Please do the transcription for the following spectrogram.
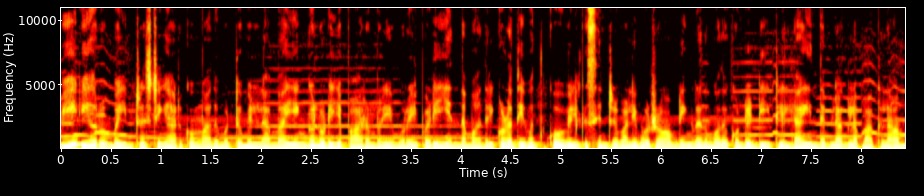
வீடியோ ரொம்ப இன்ட்ரெஸ்டிங்காக இருக்கும். அது மட்டும் இல்லாமல் எங்களுடைய பாரம்பரிய முறைப்படி எந்த மாதிரி குலதெய்வ கோவிலுக்கு சென்று வழிபடுறோம் அப்படிங்கிறது முதற்கொண்டு டீட்டெயிலாக இந்த விலாகில் பார்க்கலாம்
